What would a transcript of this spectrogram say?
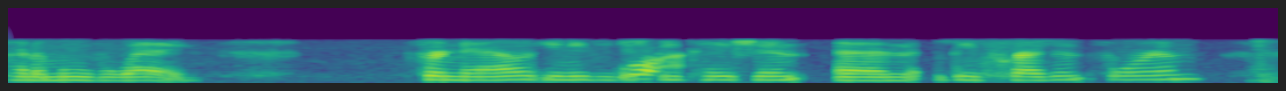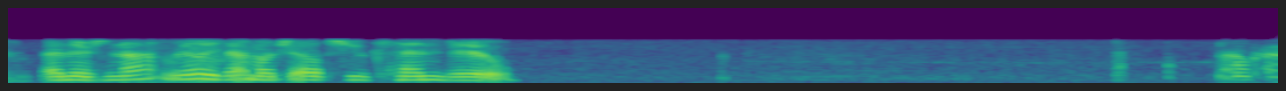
kind of move away for now you need to just Well, be patient and be present for him and there's not really that much else you can do Okay.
